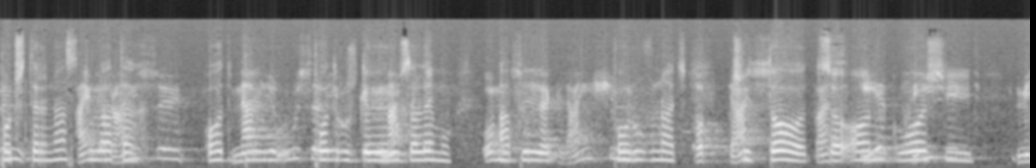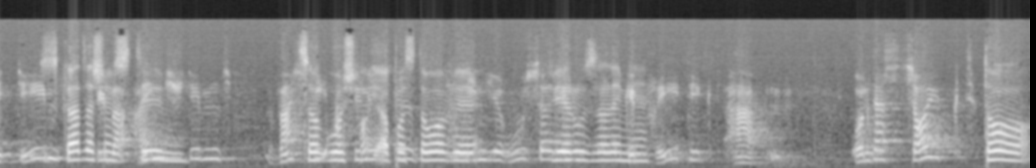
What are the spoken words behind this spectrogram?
po 14 latach odbył podróż do Jeruzalemu, aby porównać, czy to, co on głosi, zgadza się z tym, co głosili apostołowie w Jeruzalemie. To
